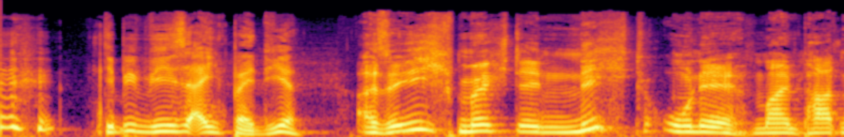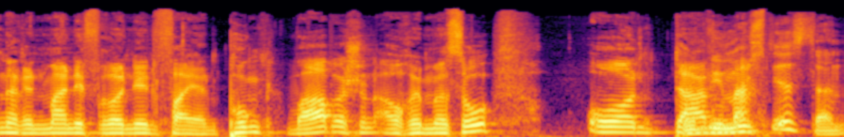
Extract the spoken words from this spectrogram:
Tippi, wie ist es eigentlich bei dir? Also ich möchte nicht ohne meine Partnerin, meine Freundin feiern. Punkt. War aber schon auch immer so. Und dann Und wie macht ihr es dann?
